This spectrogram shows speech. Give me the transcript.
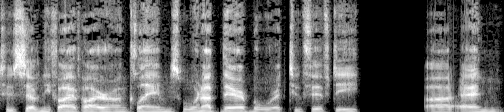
275 higher on claims. Well, we're not there, but we're at 250, uh, and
